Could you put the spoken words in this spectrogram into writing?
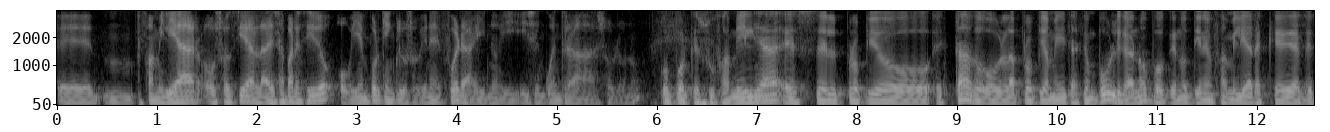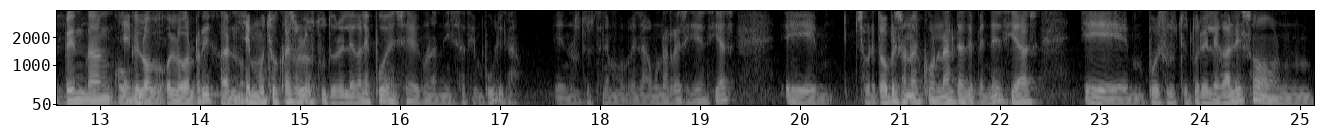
eh, familiar o social ha desaparecido, o bien porque incluso viene de fuera y, no, y, y, se encuentra solo. ¿no? O porque su familia es el propio Estado o la propia administración pública, ¿no? porque no tienen familiares que dependan o en, que lo, lo, rijan. ¿no? En muchos casos los tutores legales pueden ser una administración pública. Eh, nosotros tenemos en algunas residencias, eh, sobre todo personas con altas dependencias, eh, pues sus tutores legales son,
